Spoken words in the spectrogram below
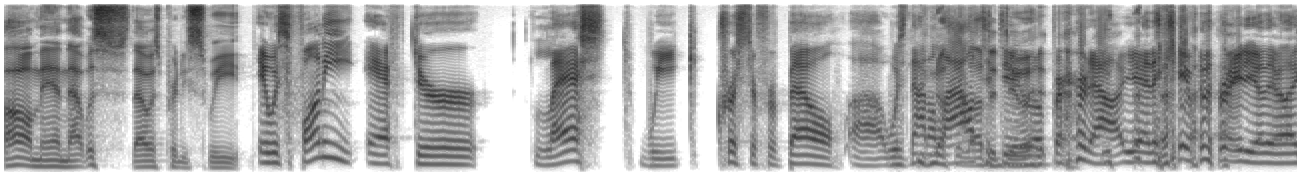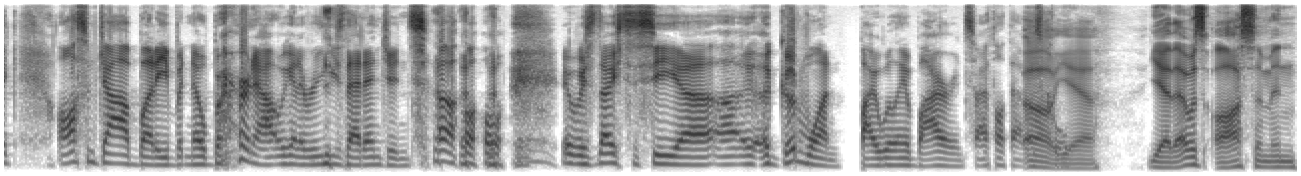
Oh man, that was that was pretty sweet. it was funny after last week christopher bell uh, was not Not allowed, allowed to, to do, do a burnout yeah they came on the radio they're like awesome job buddy but no burnout we got to reuse that engine so it was nice to see uh, a, a good one by william byron so i thought that was Oh cool yeah, yeah, that was awesome. And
